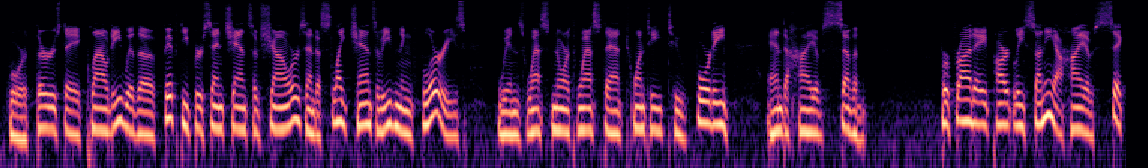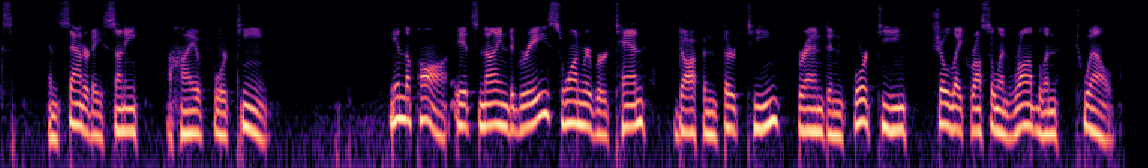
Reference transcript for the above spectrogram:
For Thursday, cloudy with a 50% chance of showers and a slight chance of evening flurries. Winds west northwest at 20 to 40 and a high of 7. For Friday, partly sunny, a high of 6, and Saturday, sunny, a high of 14. In the Pas, it's 9 degrees, Swan River 10, Dauphin 13, Brandon 14, Shoal Lake Russell and Roblin 12.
